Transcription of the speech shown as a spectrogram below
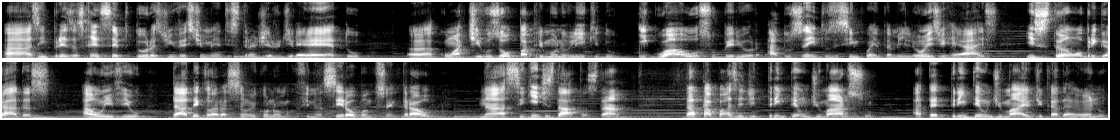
As empresas receptoras de investimento estrangeiro direto, uh, com ativos ou patrimônio líquido igual ou superior a 250 milhões de reais, estão obrigadas ao envio da declaração econômico-financeira ao Banco Central nas seguintes datas, tá? Database de 31 de março até 31 de maio de cada ano,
